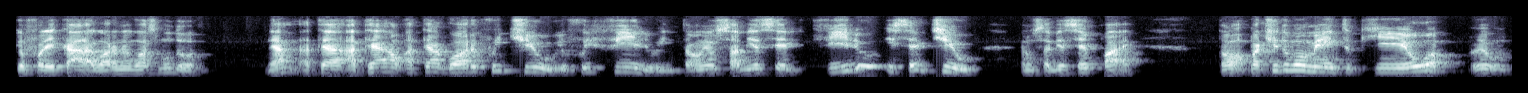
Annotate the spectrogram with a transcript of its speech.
Eu falei, cara, agora o negócio mudou. Né? Até, até, até agora eu fui tio, eu fui filho, então eu sabia ser filho e ser tio, eu não sabia ser pai. Então, a partir do momento que eu, eu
